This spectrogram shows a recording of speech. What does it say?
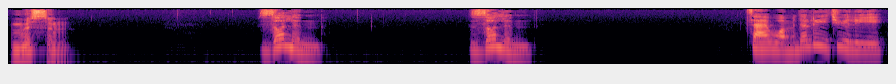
müssen Sollen. Sollen. 在我们的例句里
